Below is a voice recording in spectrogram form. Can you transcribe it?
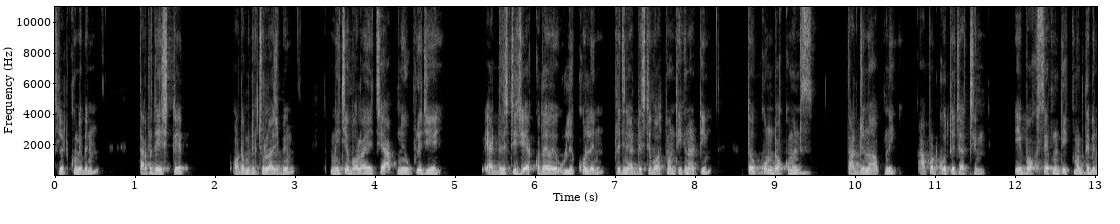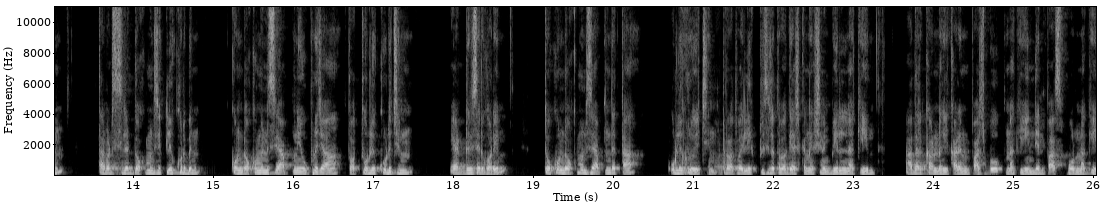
সিলেক্ট করে নেবেন। তারপর স্টেট অটোমেটিক চলে আসবে। নিচে বলা হয়েছে আপনি উপরে যে অ্যাড্রেসটি এক কথায় উল্লেখ করলেন, প্রেজেন্ট অ্যাড্রেসটি বর্তমান ঠিকানাটি, তো কোন ডকুমেন্টস তার জন্য আপনি আপলোড করতে চাচ্ছেন, এই বক্সে আপনি টিক মার্ক দেবেন, তারপর সিলেক্ট ডকুমেন্টসে ক্লিক করবেন। কোন ডকুমেন্টসে আপনি উপরে যা তথ্য উল্লেখ করেছেন অ্যাড্রেসের ঘরে, তো কোন ডকুমেন্টসে আপনাদের তা উল্লেখ রয়েছে ওটার অথবা ইলেকট্রিসিটি অথবা গ্যাস কানেকশন বিল নাকি আধার কার্ড নাকি কারেন্ট পাসবুক নাকি ইন্ডিয়ান পাসপোর্ট নাকি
